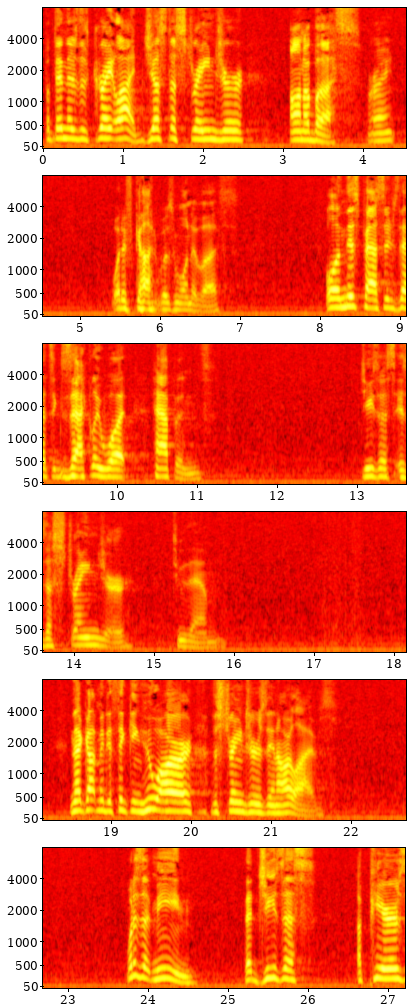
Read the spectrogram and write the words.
But then there's this great line just a stranger on a bus, right? What if God was one of us? Well, in this passage, that's exactly what happens. Jesus is a stranger to them. And that got me to thinking who are the strangers in our lives? What does it mean that Jesus appears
